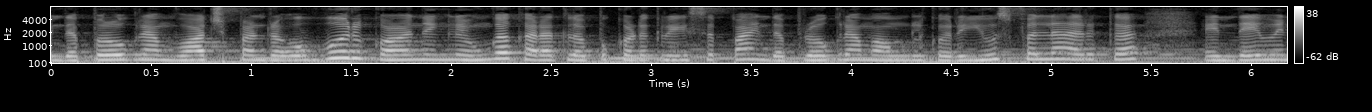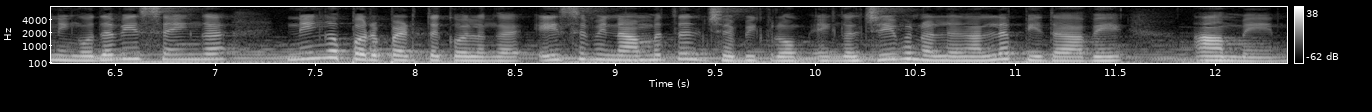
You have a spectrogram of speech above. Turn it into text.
இந்த ப்ரோக்ராம் வாட்ச் பண்ணுற ஒவ்வொரு குழந்தைங்களையும் உங்கள் கரத்தில் ஒப்பு கொடுக்குற இயேசுப்பா. இந்த ப்ரோக்ராம் அவங்களுக்கு ஒரு யூஸ்ஃபுல்லாக இருக்க. என் தேவன் நீங்கள் உதவி செய்யுங்க. நீங்கள் பொறுப்பெடுத்துக்கொள்ளுங்க இயேசுவி நாமத்தில் ஜெபிக்கிறோம். எங்கள் ஜீவனுள்ள நல்ல பிதாவே. ஆமேன்.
